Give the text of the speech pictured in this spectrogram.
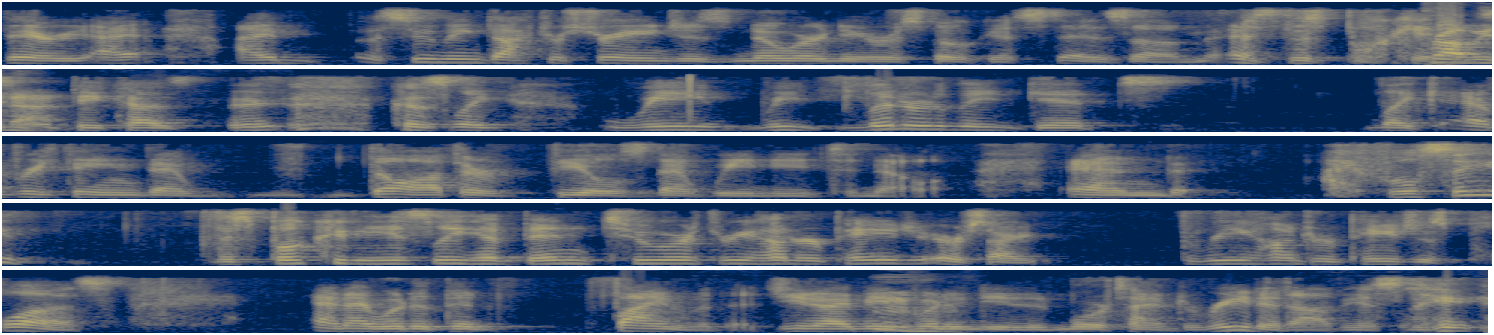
very I I'm assuming Doctor Strange is nowhere near as focused as um as this book is. Probably not. Because because like we we literally get like everything that the author feels that we need to know. And I will say this book could easily have been two or three hundred pages or sorry, three hundred pages plus, and I would have been fine with it. You know, I mean, mm-hmm. would have needed more time to read it, obviously,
